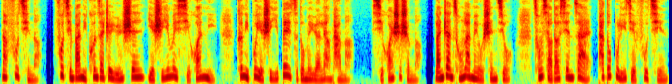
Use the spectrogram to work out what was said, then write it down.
那父亲呢？父亲把你困在这云深，也是因为喜欢你。可你不也是一辈子都没原谅他吗？喜欢是什么？蓝湛从来没有深究，从小到现在，他都不理解父亲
